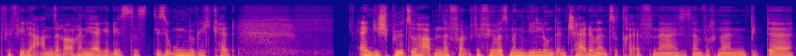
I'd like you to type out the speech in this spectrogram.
für viele andere auch einhergeht, ist, dass diese Unmöglichkeit, ein Gespür zu haben dafür, dafür was man will und Entscheidungen zu treffen. Ja. Es ist einfach nur ein, bitte,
